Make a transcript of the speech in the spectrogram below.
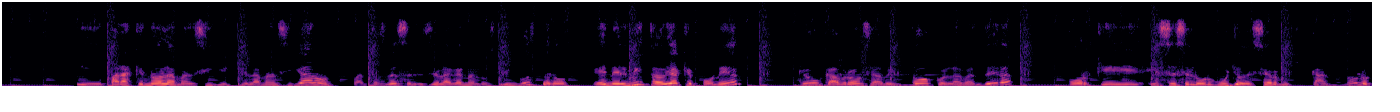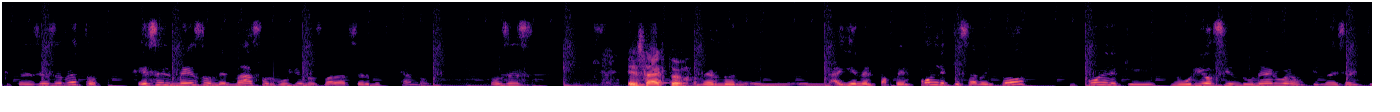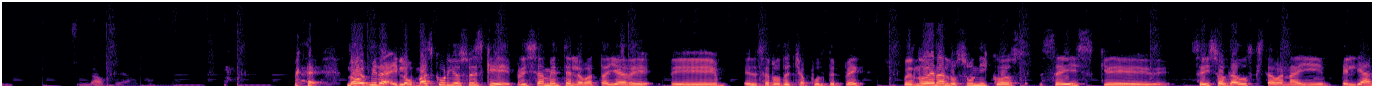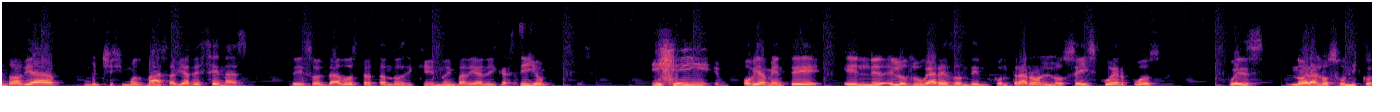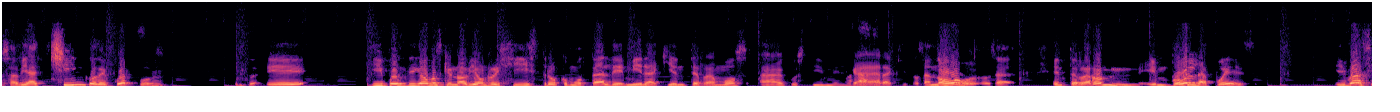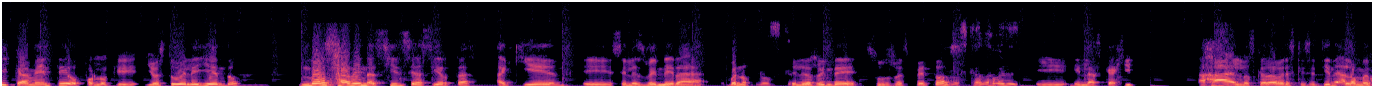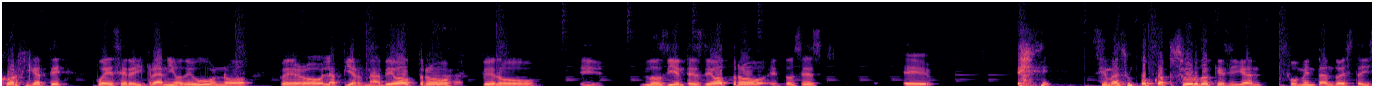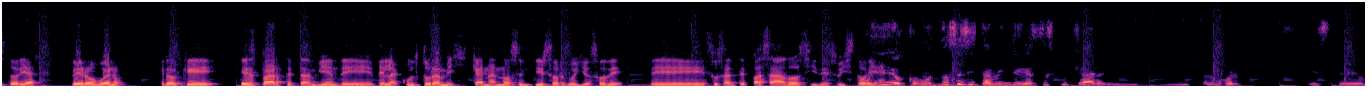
Eh, para que no la mancillen, que la mancillaron cuantas veces les dio la gana a los gringos, pero en el mito había que poner que un cabrón se aventó con la bandera porque ese es el orgullo de ser mexicano, ¿no? Lo que te decía hace rato, es el mes donde más orgullo nos va a dar ser mexicano. Entonces, exacto. Ponerlo ahí en el papel, ponle que se aventó y ponle que murió siendo un héroe, aunque nadie sabe quién chingado sea, ¿no? No, mira, y lo más curioso es que precisamente en la batalla de, el cerro de Chapultepec, pues no eran los únicos seis que seis soldados que estaban ahí peleando, había muchísimos más, había decenas de soldados tratando de que no invadieran el castillo. Y, obviamente en, los lugares donde encontraron los seis cuerpos, pues no eran los únicos, había chingo de cuerpos. Eh, y pues digamos que no había un registro como tal de, mira, aquí enterramos a Agustín Melgar, aquí, o sea, no, o sea, enterraron en bola, pues. Y básicamente, o por lo que yo estuve leyendo, no saben a ciencia cierta a quién eh, se les venera, bueno, se les rinde sus respetos. Los cadáveres. Eh, en las cajitas. Ajá, los cadáveres que se tienen. A lo mejor, fíjate, puede ser el cráneo de uno, pero la pierna de otro, pero eh, los dientes de otro, entonces eh, se me hace un poco absurdo que sigan fomentando esta historia, pero bueno, creo que es parte también de, la cultura mexicana, ¿no? Sentirse orgulloso de, sus antepasados y de su historia. Oye, como no sé si también llegaste a escuchar, y, a lo mejor este,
